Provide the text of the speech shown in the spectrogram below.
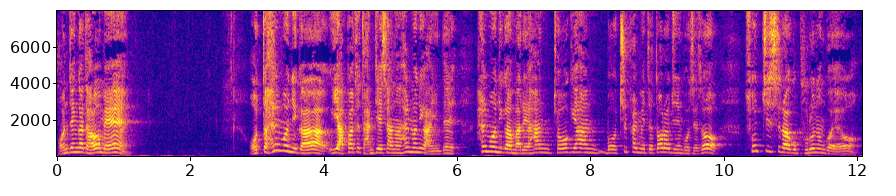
언젠가 다음에 어떤 할머니가 이 아파트 단지에 사는 할머니가 아닌데 할머니가 말이야 한 저기 한 뭐 7, 8m 떨어지는 곳에서 손짓을 하고 부르는 거예요.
